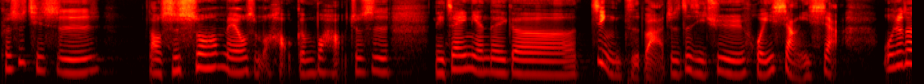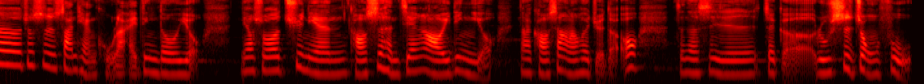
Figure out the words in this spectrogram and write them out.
可是其实。老实说，没有什么好跟不好，就是你这一年的一个镜子吧，就是自己去回想一下。我觉得就是酸甜苦辣一定都有。你要说去年考试很煎熬，一定有。那考上了会觉得哦，真的是这个如释重负，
